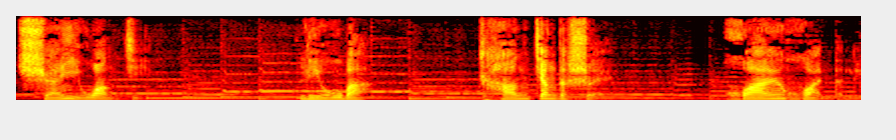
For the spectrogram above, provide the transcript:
全已忘记。流吧，长江的水，缓缓的流。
